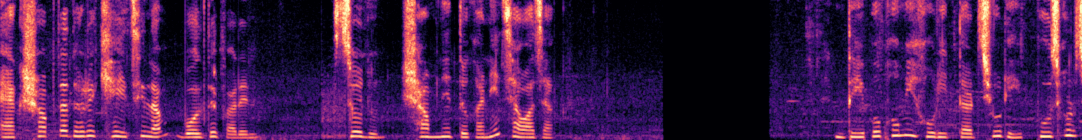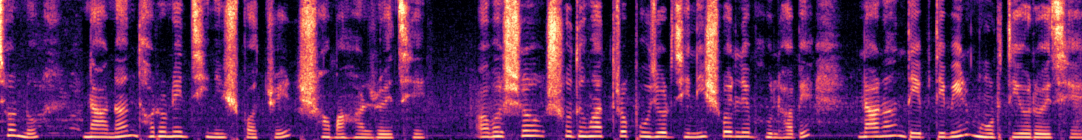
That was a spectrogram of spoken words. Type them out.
এক সপ্তাহ ধরে খেয়েছিলাম, বলতে পারেন। চলুন, সামনের দোকানে যাওয়া যাক। দেবভূমি হরিদ্বার জুড়ে পুজোর জন্য নানান ধরনের জিনিসপত্রের সমাহার রয়েছে। অবশ্য শুধুমাত্র পুজোর জিনিস বললে ভুল হবে, নানান দেবদেবীর মূর্তিও রয়েছে।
